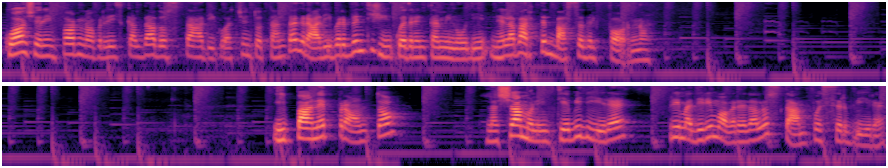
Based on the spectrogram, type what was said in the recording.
Cuocere in forno preriscaldato statico a 180 gradi per 25-30 minuti nella parte bassa del forno. Il pane è pronto, Lasciamolo intiepidire prima di rimuovere dallo stampo e servire.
